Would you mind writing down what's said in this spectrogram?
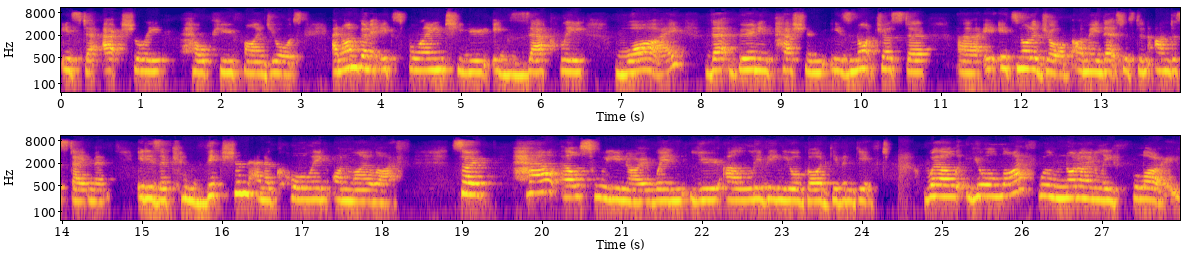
is to actually help you find yours. And I'm going to explain to you exactly why that burning passion is not just a uh, it, it's not a job. I mean, that's just an understatement. It is a conviction and a calling on my life. So, how else will you know when you are living your God given gift? Well, your life will not only flow,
